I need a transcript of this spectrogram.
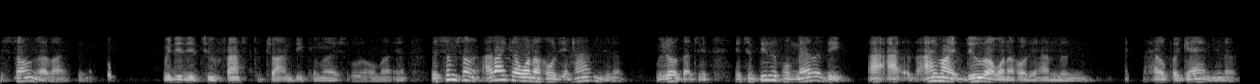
The song I like, you know. We did it too fast to try and be commercial and all that. You know. There's some song I like. I want to hold your hand. You know, we wrote that. To, it's a beautiful melody. I, I I might do. I want to hold your hand and help again. You know,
